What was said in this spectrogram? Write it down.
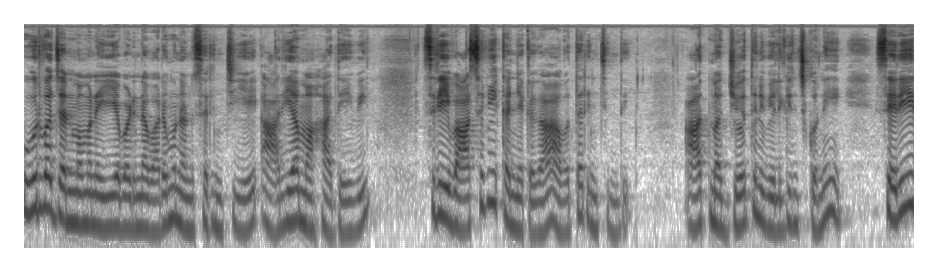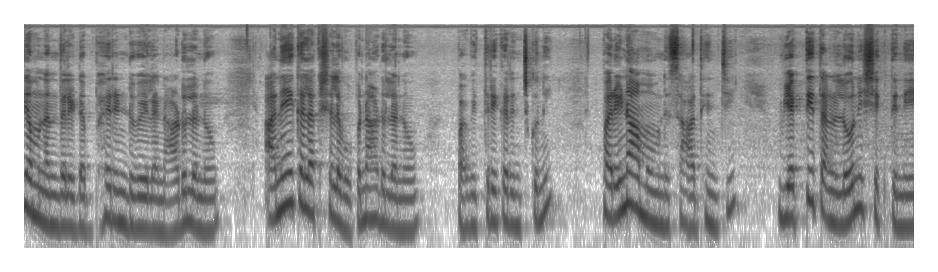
పూర్వజన్మమున ఇయ్యబడిన వరమును అనుసరించియే ఆర్యామహాదేవి శ్రీ వాసవి కన్యకగా అవతరించింది. ఆత్మజ్యోతిని వెలిగించుకొని శరీరమునందలి డెబ్భై రెండు వేల నాడులను అనేక లక్షల ఉపనాడులను పవిత్రీకరించుకుని పరిణామమును సాధించి వ్యక్తి తనలోని శక్తిని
